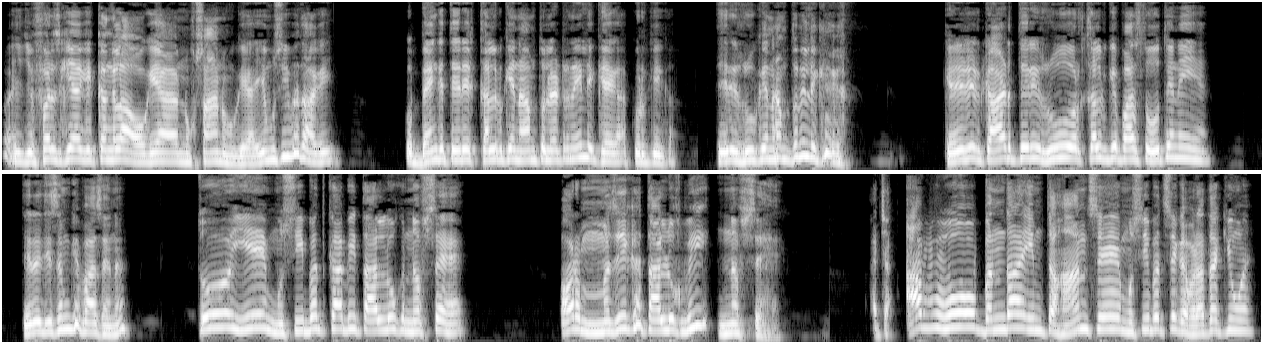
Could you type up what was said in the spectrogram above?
جو فرض کیا کہ کنگلا ہو گیا، نقصان ہو گیا، یہ مصیبت آ گئی۔ وہ بینک تیرے قلب کے نام تو لیٹر نہیں لکھے گا، کرکی کا۔ تیری روح کے نام تو نہیں لکھے گا۔ کریڈٹ کارڈ تیری روح اور قلب کے پاس تو ہوتے نہیں ہے تیرے جسم کے پاس ہے نا؟ تو یہ مصیبت کا بھی تعلق نفس سے ہے اور مزے کا تعلق بھی نفس سے ہے۔ اچھا اب وہ بندہ امتحان سے، مصیبت سے گھبراتا کیوں ہے؟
